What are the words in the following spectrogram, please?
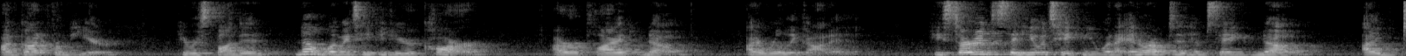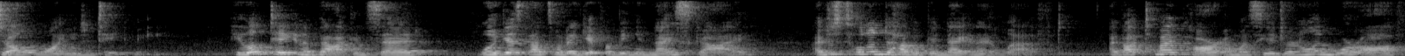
I've got it from here. He responded, No, let me take you to your car. I replied, No, I really got it. He started to say he would take me when I interrupted him, saying, No, I don't want you to take me. He looked taken aback and said, Well, I guess that's what I get for being a nice guy. I just told him to have a good night and I left. I got to my car, and once the adrenaline wore off,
